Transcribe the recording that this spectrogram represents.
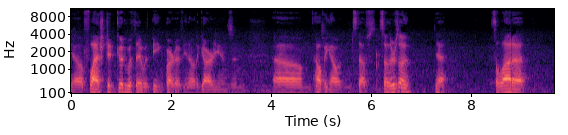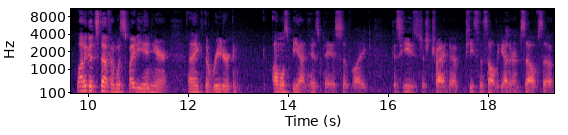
you know Flash did good with it, with being part of you know the Guardians and um, helping out and stuff. So there's a, yeah, it's a lot of, a lot of good stuff, and with Spidey in here, I think the reader can almost be on his pace of like, because he's just trying to piece this all together himself. So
